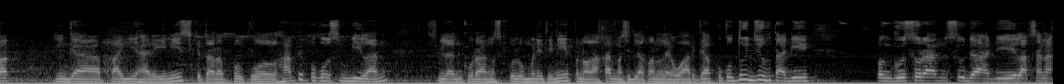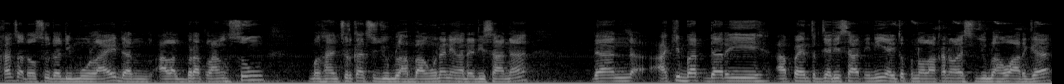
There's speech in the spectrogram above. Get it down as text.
tampak hingga pagi hari ini sekitar pukul hampir pukul 9, 9 kurang 10 menit ini penolakan masih dilakukan oleh warga. Pukul 7 tadi penggusuran sudah dilaksanakan atau sudah dimulai dan alat berat langsung menghancurkan sejumlah bangunan yang ada di sana. Dan akibat dari apa yang terjadi saat ini yaitu penolakan oleh sejumlah warga,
